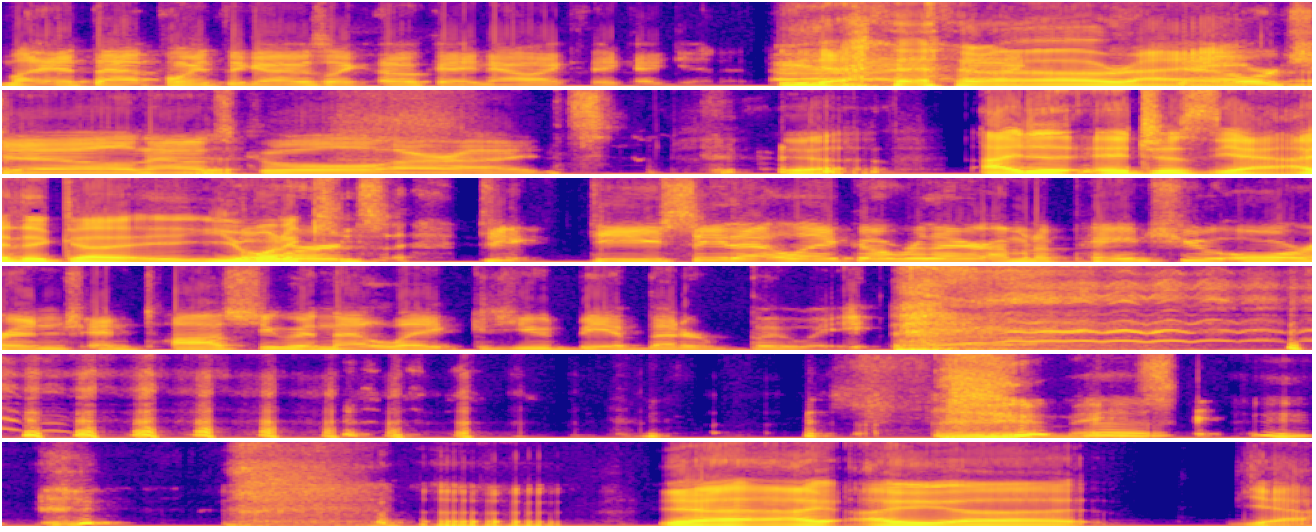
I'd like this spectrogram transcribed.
Like at that point, the guy was like, "Okay, now I think I get it. All yeah. right, all right. All right. Now we're chill. Now it's cool. All right." yeah. I just it just yeah. I think uh, you want to. words. Do, do you see that lake over there? I'm gonna paint you orange and toss you in that lake because you'd be a better buoy. Amazing. Yeah, I, I, uh, yeah.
